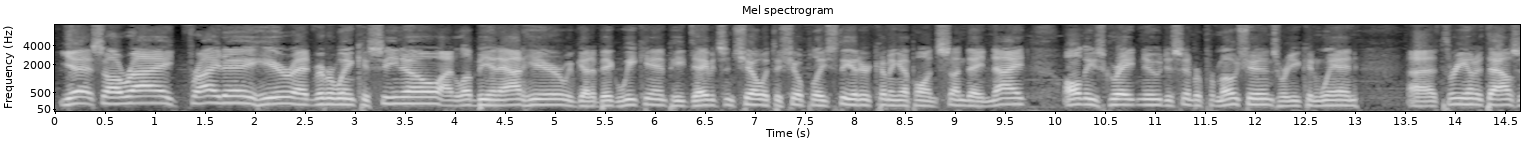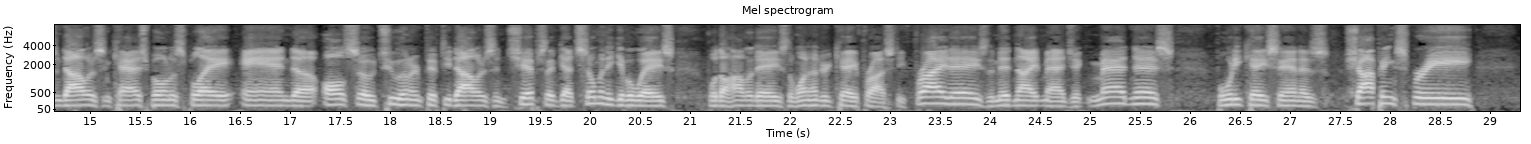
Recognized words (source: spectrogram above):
Yes, all right. Friday here at Riverwind Casino. I love being out here. We've got a big weekend. Pete Davidson show at the Showplace Theater coming up on Sunday night. All these great new December promotions where you can win uh, $300,000 in cash bonus play and uh, also $250 in chips. They've got so many giveaways for the holidays the 100K Frosty Fridays, the Midnight Magic Madness, 40K Santa's Shopping Spree,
